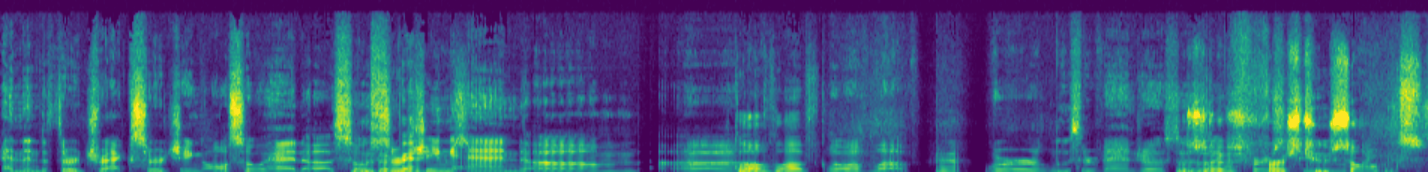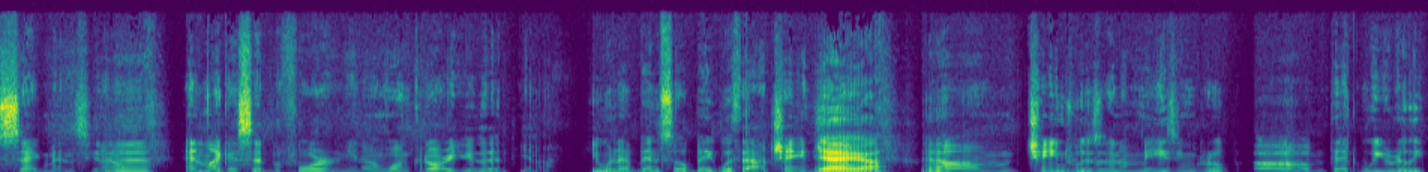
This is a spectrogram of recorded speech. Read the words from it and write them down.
and then the third track searching also had uh so Luther searching Vandross. and um uh Glow of Love. glow of love Yeah. were luther vandross Those are like, his first, first two like, songs. segments you know Yeah. and like i said before you know one could argue that you know he wouldn't have been so big without change you Yeah, know? yeah, yeah. um change was an amazing group um that we really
